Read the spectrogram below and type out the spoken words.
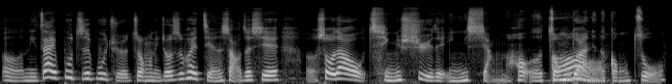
呃，你在不知不觉中，你就是会减少这些呃受到情绪的影响，然后而中断你的工作。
